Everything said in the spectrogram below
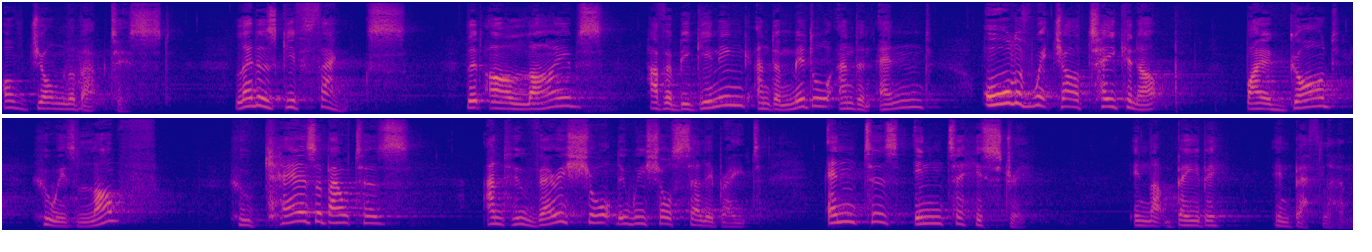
of John the Baptist, let us give thanks that our lives have a beginning and a middle and an end, all of which are taken up by a God who is love who cares about us and who very shortly we shall celebrate, enters into history in that baby in Bethlehem.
